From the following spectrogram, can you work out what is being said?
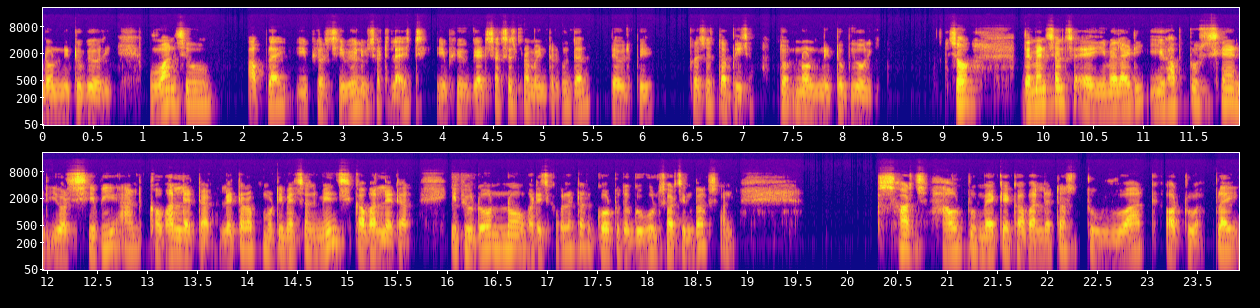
Don't need to be worried. Once you apply, if your CV will be utilized, if you get success from interview, then they will be process the visa. Don't, don't need to be worried so they mentions a uh, email id you have to send your cv and cover letter. Letter of motivation means cover letter. If you don't know what is cover letter go to the google search inbox and search how to make a cover letter to work or to apply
